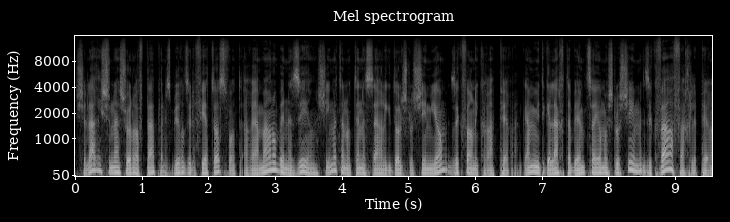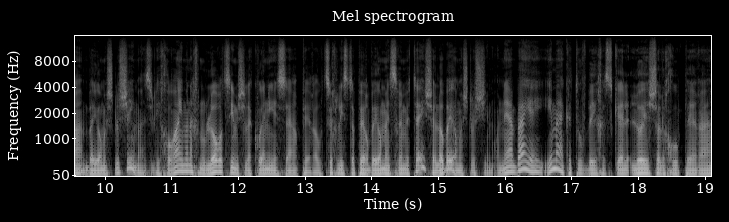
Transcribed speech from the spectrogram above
שאלה ראשונה שואל רב פאפה, נסביר את זה לפי התוספות, הרי אמרנו בנזיר שאם אתה נותן לשיער לגדול 30 יום, זה כבר נקרא פרע. גם אם התגלחת באמצע היום ה-30, זה כבר הפך לפרע ביום ה-30. אז לכאורה אם אנחנו לא רוצים שלכהן יהיה שיער פרע, הוא צריך להסתפר ביום ה-29, לא ביום ה-30. עונה אביי, אם היה כתוב ביחזקאל לא ישלחו פרע,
